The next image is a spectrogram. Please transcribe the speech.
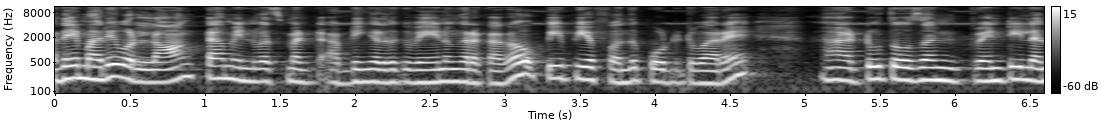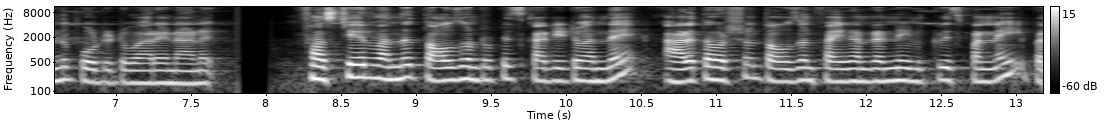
அதே மாதிரி ஒரு லாங் டேர்ம் இன்வெஸ்ட்மெண்ட் அப்படிங்கிறதுக்கு வேணுங்கிறக்காக பிபிஎஃப் வந்து போட்டுட்டு வரேன். டூ தௌசண்ட் டுவெண்ட்டிலேருந்து போட்டுட்டு வரேன் நான். ஃபஸ்ட் இயர் வந்து தௌசண்ட் ருபீஸ் கட்டிட்டு வந்தேன். அடுத்த வருஷம் தௌசண்ட் ஃபைவ் ஹண்ட்ரட்னு இன்க்ரீஸ் பண்ணேன். இப்போ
